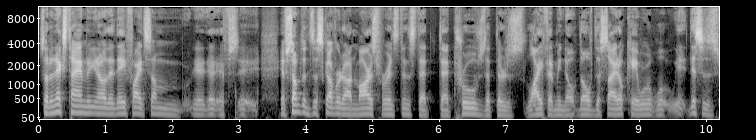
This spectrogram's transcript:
So the next time you know that they find some, if if something's discovered on Mars, for instance, that that proves that there's life, I mean, they'll, they'll decide, okay, we'll, we'll, this is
